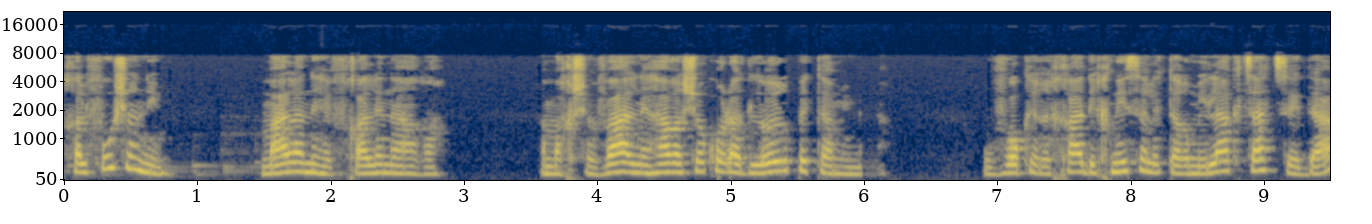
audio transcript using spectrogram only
חלפו שנים. מעלה נהפכה לנערה. המחשבה על נהר השוקולד לא הרפתה ממנה. ובוקר אחד הכניסה לתרמילה קצת צידה,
